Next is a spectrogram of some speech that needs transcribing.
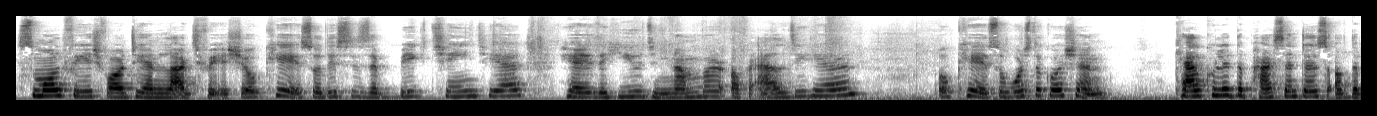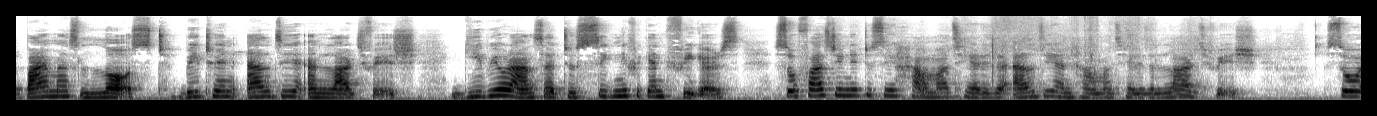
small fish 40 and large fish okay? So this is a big change here. Here is a huge number of algae here okay? So what's the question? Calculate the percentage of the biomass lost between algae and large fish. Give your answer to significant figures so first you need to see how much here is a algae and how much here is a large fish. So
